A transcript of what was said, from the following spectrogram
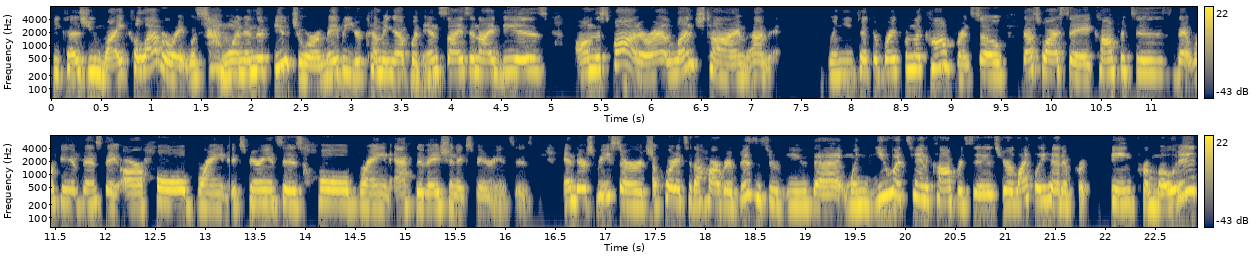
because you might collaborate with someone in the future, or maybe you're coming up with insights and ideas on the spot or at lunchtime. Um, when you take a break from the conference. So that's why I say conferences, networking events, they are whole brain experiences, whole brain activation experiences. And there's research, according to the Harvard Business Review, that when you attend conferences, your likelihood of pr- being promoted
